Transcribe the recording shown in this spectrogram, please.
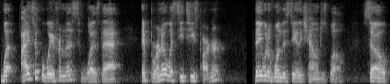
what I took away from this was that if Berna was CT's partner, they would have won this daily challenge as well. So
